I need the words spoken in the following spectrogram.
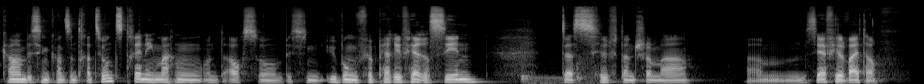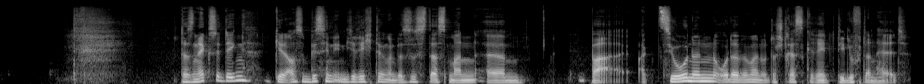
kann man ein bisschen Konzentrationstraining machen und auch so ein bisschen Übungen für peripheres Sehen. Das hilft dann schon mal ähm, sehr viel weiter. Das nächste Ding geht auch so ein bisschen in die Richtung und das ist, dass man ähm, bei Aktionen oder wenn man unter Stress gerät, die Luft anhält.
